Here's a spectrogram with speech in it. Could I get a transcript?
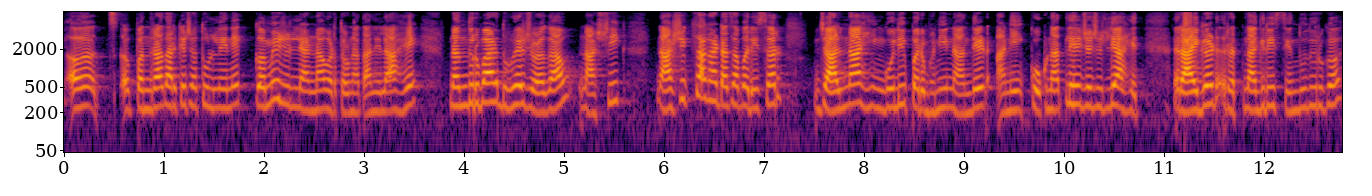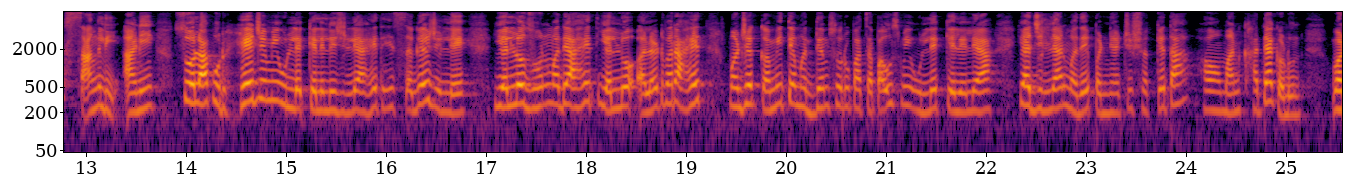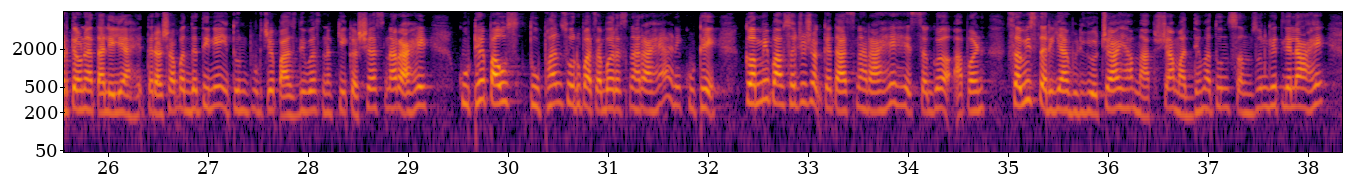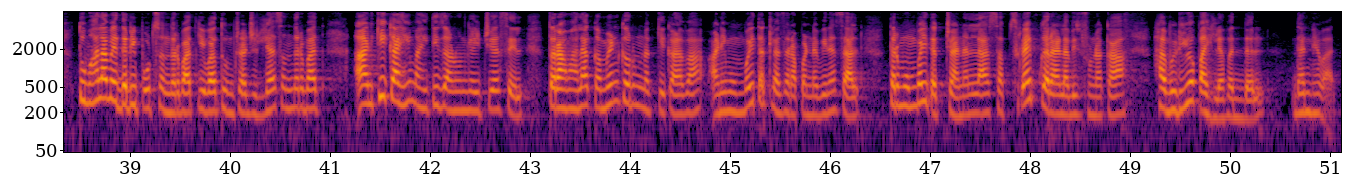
पंधरा तारखेच्या तुलनेने कमी जिल्ह्यांना वर्तवण्यात आलेला आहे. नंदुरबार धुळे जळगाव नाशिक नाशिकचा घाटाचा परिसर जालना हिंगोली परभणी नांदेड आणि कोकणातले हे जे जिल्हे आहेत रायगड रत्नागिरी सिंधुदुर्ग सांगली आणि सोलापूर हे जे मी उल्लेख केलेले जिल्हे आहेत हे सगळे जिल्हे येल्लो झोनमध्ये आहेत येल्लो अलर्टवर आहेत. म्हणजे कमी ते मध्यम स्वरूपाचा पाऊस मी उल्लेख केलेल्या या जिल्ह्यांमध्ये पडण्याची शक्यता हवामान खात्याकडून वर्तवण्यात आलेली आहे. तर अशा पद्धतीने इथून पुढचे पाच दिवस नक्की कसे असणार आहे? कुठे पाऊस तुफान स्वरूपाचा बरसणार आहे? आणि कुठे कमी पावसाची शक्यता असणार आहे? हे सगळं आपण सविस्तर या व्हिडिओच्या ह्या मॅप्सच्या माध्यमातून समजून घेतलेलं आहे. तुम्हाला वेदर रिपोर्ट संदर्भात किंवा तुमच्या जिल्ह्यासंदर्भात आणखी काही माहिती जाणून घ्यायची असेल तर आम्हाला कमेंट करून नक्की कळवा. आणि मुंबई तकला जर आपण नवीन असाल तर मुंबई तक चॅनलला सबस्क्राईब करायला विसरू नका. हा व्हिडिओ पाहिल्याबद्दल धन्यवाद.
